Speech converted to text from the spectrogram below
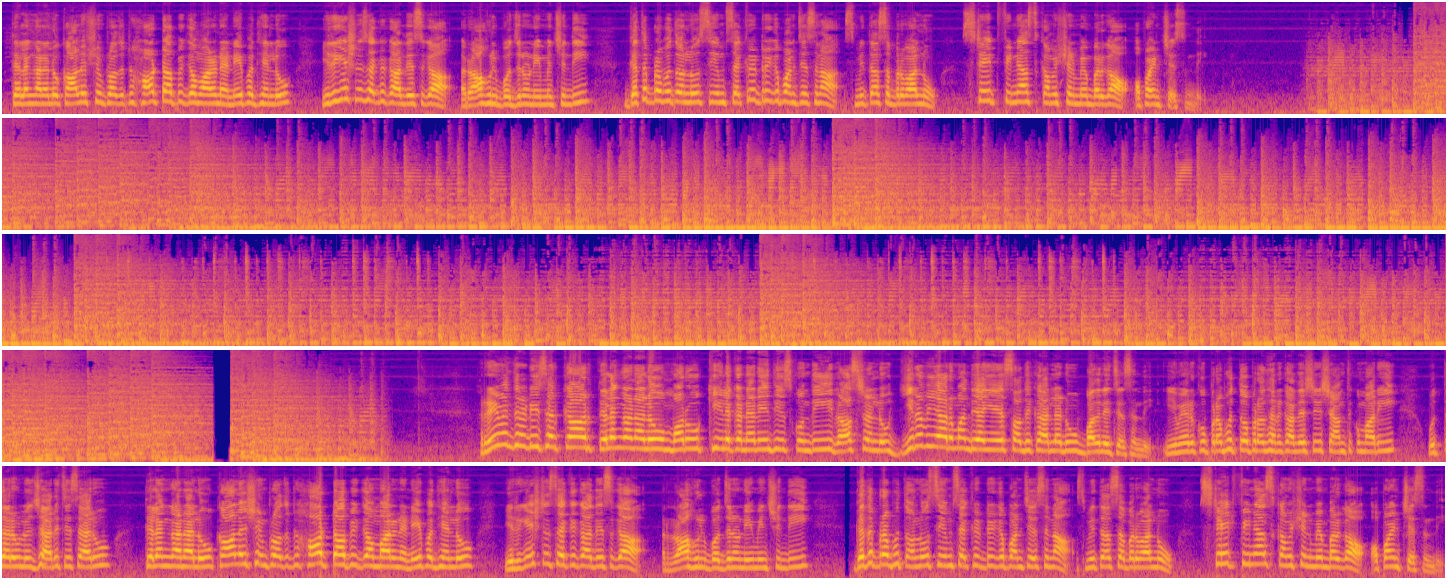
తెలంగాణలో కాలుష్యం ప్రాజెక్టు హాట్ టాపిక్గా మారిన నేపథ్యంలో ఇరిగేషన్ శాఖ కార్యదర్శిగా రాహుల్ బొజ్జను నియమించింది. గత ప్రభుత్వంలో సీఎం సెక్రటరీగా పనిచేసిన స్మితా సబర్వాల్ను స్టేట్ ఫినాన్స్ కమిషన్ మెంబర్గా అపాయింట్ చేసింది. రేవంత్ రెడ్డి సర్కార్ తెలంగాణలో మరో కీలక నిర్ణయం తీసుకుంది. రాష్ట్రంలో ఇరవై ఆరు మంది ఐఏఎస్ అధికారులను బదిలీ చేసింది. ఈ మేరకు ప్రభుత్వ ప్రధాన కార్యదర్శి శాంతికుమారి ఉత్తర్వులు జారీ చేశారు. తెలంగాణలో కాళేశ్వరం ప్రాజెక్టు హాట్ టాపిక్గా మారిన నేపథ్యంలో ఇరిగేషన్ శాఖ కార్యదర్శిగా రాహుల్ బొజ్జను నియమించింది. గత ప్రభుత్వంలో సీఎం సెక్రటరీగా పనిచేసిన స్మితా సబర్వాల్ను స్టేట్ ఫైనాన్స్ కమిషన్ మెంబర్గా అపాయింట్ చేసింది.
